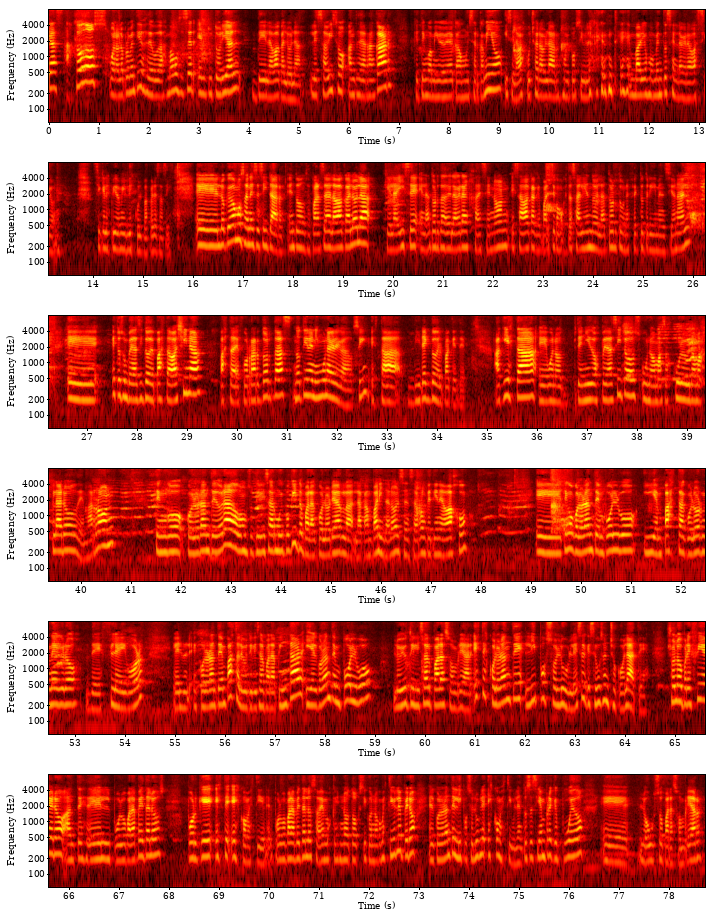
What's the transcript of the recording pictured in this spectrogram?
a todos. Bueno, lo prometido es deuda. Vamos a hacer el tutorial de la vaca Lola. Les aviso antes de arrancar que tengo a mi bebé acá muy cerca mío y se la va a escuchar hablar muy posiblemente en varios momentos en la grabación. Así que les pido mil disculpas, pero es así. Eh, lo que vamos a necesitar entonces para hacer a la vaca Lola, que la hice en la torta de la granja de Zenón, esa vaca que parece como que está saliendo de la torta, un efecto tridimensional. Eh, esto es un pedacito de pasta ballina, pasta de forrar tortas, no tiene ningún agregado, ¿sí? Está directo del paquete. Aquí está, eh, bueno, teñí dos pedacitos, uno más oscuro y uno más claro de marrón. Tengo colorante dorado, vamos a utilizar muy poquito para colorear la, campanita, ¿no? El cencerrón que tiene abajo. Eh, tengo colorante en polvo y en pasta color negro de Flavor. El, el, colorante en pasta lo voy a utilizar para pintar y el colorante en polvo lo voy a utilizar para sombrear. Este es colorante liposoluble, es el que se usa en chocolate. Yo lo prefiero antes del polvo para pétalos porque este es comestible. El polvo para pétalos sabemos que es no tóxico, no comestible, pero el colorante liposoluble es comestible. Entonces siempre que puedo eh, lo uso para sombrear.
